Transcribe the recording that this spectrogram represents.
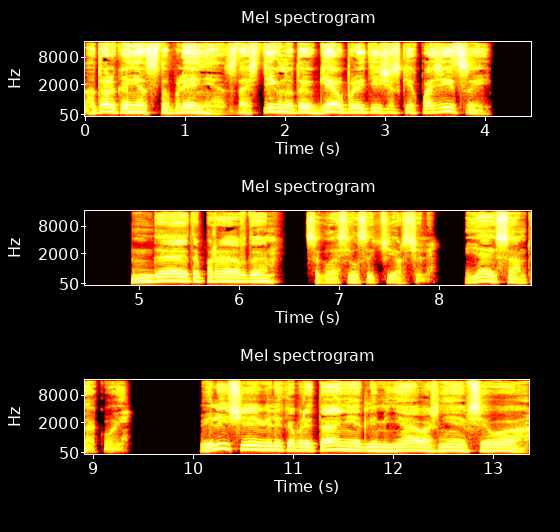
но только не отступление с достигнутых геополитических позиций «Да, это правда», — согласился Черчилль. «Я и сам такой. Величие Великобритании для меня важнее всего».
